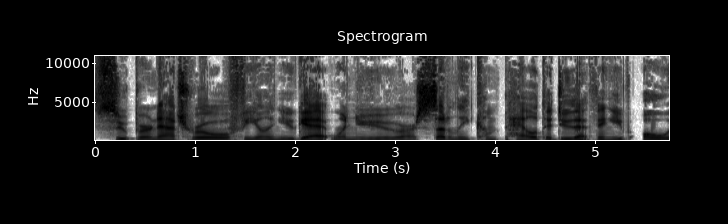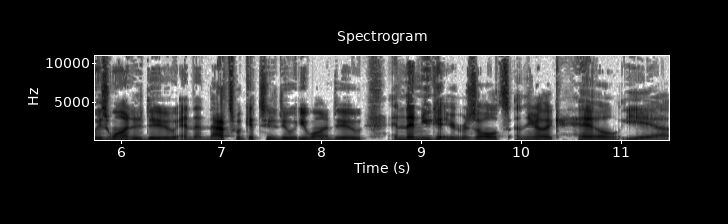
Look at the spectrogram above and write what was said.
supernatural feeling you get when you are suddenly compelled to do that thing you've always wanted to do and then that's what gets you to do what you want to do and then you get your results and you're like hell yeah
